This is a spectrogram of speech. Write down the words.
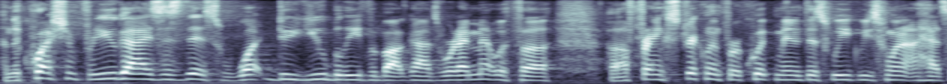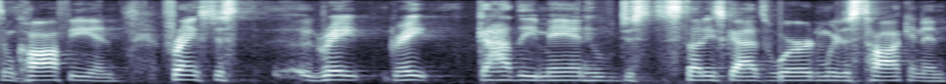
And the question for you guys is this What do you believe about God's Word? I met with uh, uh, Frank Strickland for a quick minute this week. We just went out had some coffee, and Frank's just a great, great godly man who just studies God's word, and we are just talking. And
